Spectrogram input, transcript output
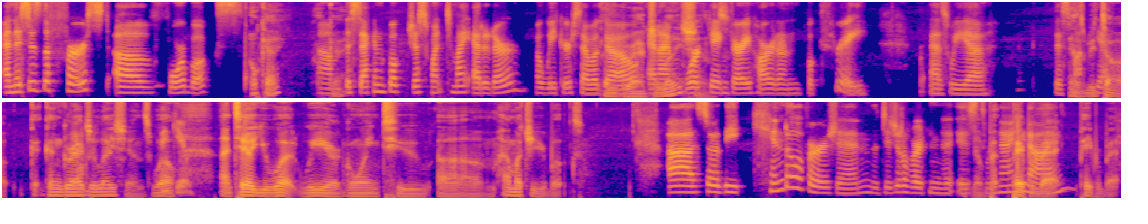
and this is the first of four books Okay. Um, Okay. the second book just went to my editor a week or so ago, and I'm working very hard on book three as we uh this As month. we yeah. talk, C- congratulations. Well, Thank you. I tell you what, we are going to. Um, how much are your books? Uh, so the Kindle version, the digital version is No, three ninety paperback. Paperback.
